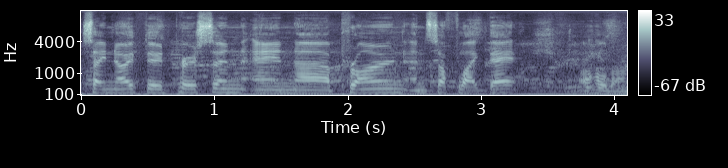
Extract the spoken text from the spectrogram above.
say no third person and uh, prone and stuff like that. Oh, hold on.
